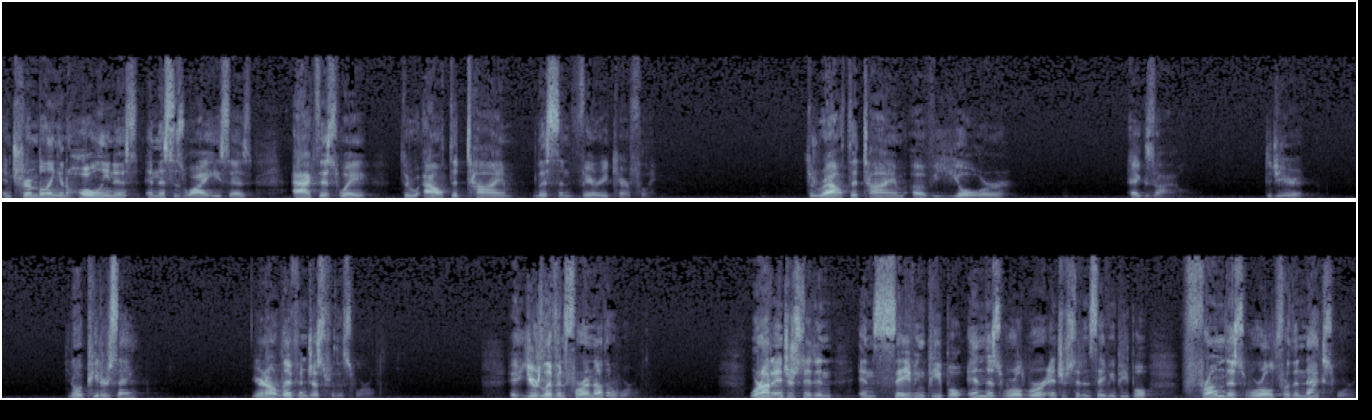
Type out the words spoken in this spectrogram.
and trembling and holiness. And this is why he says, Act this way throughout the time, listen very carefully, throughout the time of your exile. Did you hear it? You know what Peter's saying? You're not living just for this world, you're living for another world. We're not interested in, in saving people in this world. We're interested in saving people from this world for the next world.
